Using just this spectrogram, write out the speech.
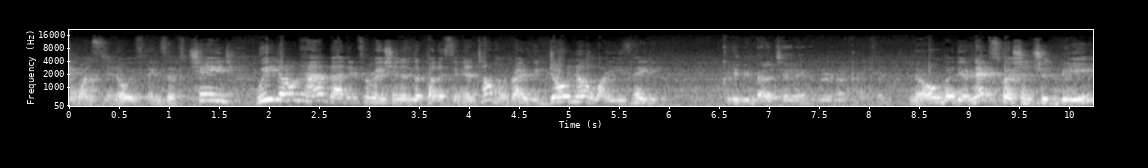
and wants to know if things have changed. We don't have that information in the Palestinian Talmud, right? We don't know why he's hiding. Could he be meditating during that kind of thing? No, but your next question should be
